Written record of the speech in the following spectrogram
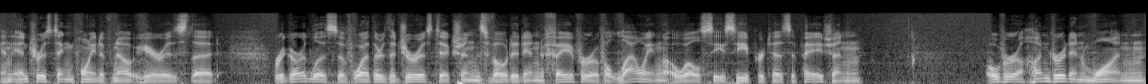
An interesting point of note here is that regardless of whether the jurisdictions voted in favor of allowing OLCC participation, over 101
